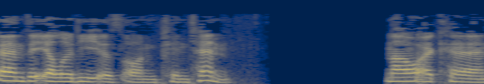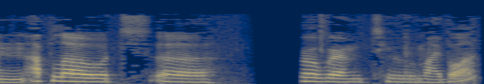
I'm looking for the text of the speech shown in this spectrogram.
And the LED is on pin 10. Now I can upload uh, program to my board.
